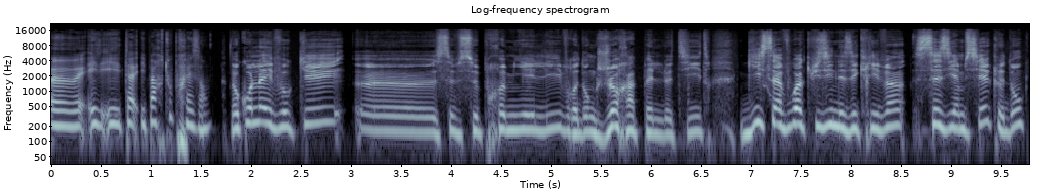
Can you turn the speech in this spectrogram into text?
euh, est, est partout présent. Donc on l'a évoqué, euh, ce, ce premier livre, donc je rappelle le titre, Guy Savoie cuisine les écrivains, 16e siècle, donc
